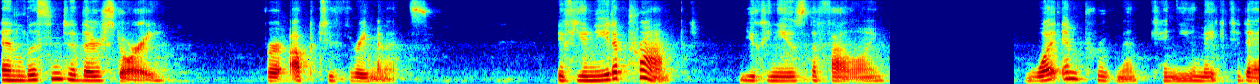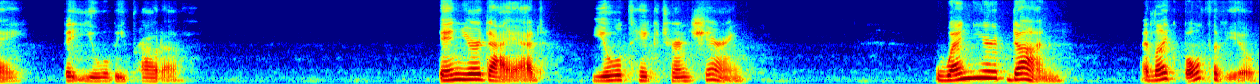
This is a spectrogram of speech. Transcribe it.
and listen to their story for up to three minutes. If you need a prompt, you can use the following what improvement can you make today that you will be proud of? In your dyad, you will take turns sharing. When you're done, I'd like both of you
